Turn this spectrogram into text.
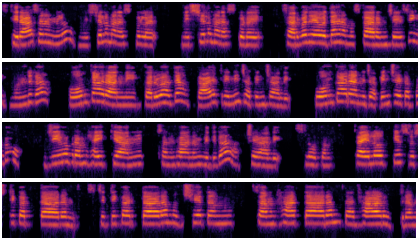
స్థిరాసనంలో నిశ్చల మనస్కుల నిశ్చల మనస్కుడై సర్వదేవత నమస్కారం చేసి ముందుగా ఓంకారాన్ని తరువాత గాయత్రిని జపించాలి. ఓంకారాన్ని జపించేటప్పుడు జీవ బ్రహ్మైక్య అనుసంధానం విధిగా చేయాలి. శ్లోకం. త్రైలోక్య సృష్టికర్తారం స్థితికర్తారముచ్యతం సంహార్తారం తథా రుద్రం.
